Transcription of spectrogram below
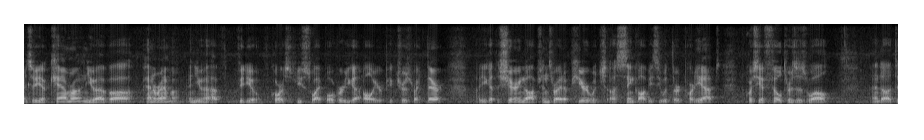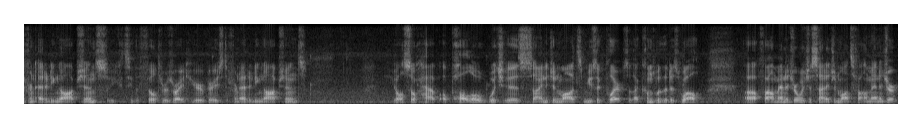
Alright, so you have camera and you have uh, panorama and you have video, of course. If you swipe over, you got all your pictures right there. Uh, you got the sharing options right up here, which uh, sync obviously with third-party apps. Of course, you have filters as well and uh, different editing options. So you can see the filters right here, various different editing options. You also have Apollo, which is CyanogenMod's music player, so that comes with it as well. Uh, file Manager, which is CyanogenMod's file manager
